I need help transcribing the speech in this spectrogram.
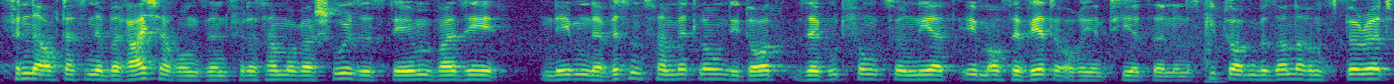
finde auch, dass sie eine Bereicherung sind für das Hamburger Schulsystem, weil sie neben der Wissensvermittlung, die dort sehr gut funktioniert, eben auch sehr werteorientiert sind. Und es gibt dort einen besonderen Spirit,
